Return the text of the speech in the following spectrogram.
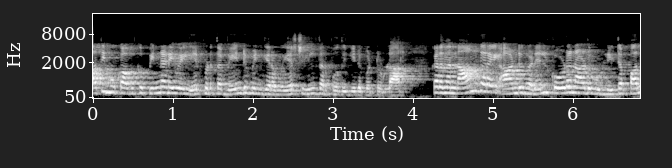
அதிமுகவுக்கு பின்னடைவை ஏற்படுத்த வேண்டும் என்கிற முயற்சியில் தற்போது ஈடுபட்டுள்ளார். கடந்த நான்கரை ஆண்டுகளில் கோடநாடு உள்ளிட்ட பல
